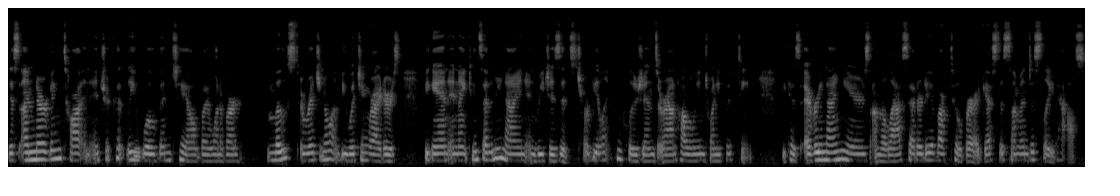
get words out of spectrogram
This unnerving, taut, and intricately woven tale by one of our most original and bewitching writers began in 1979 and reaches its turbulent conclusions around Halloween 2015 because every nine years, on the last Saturday of October, a guest is summoned to Slade House.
